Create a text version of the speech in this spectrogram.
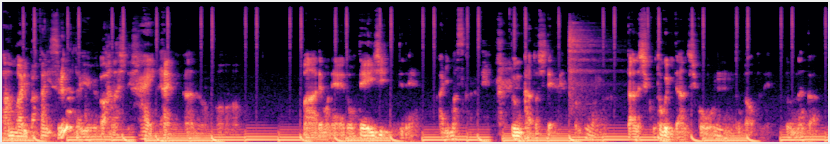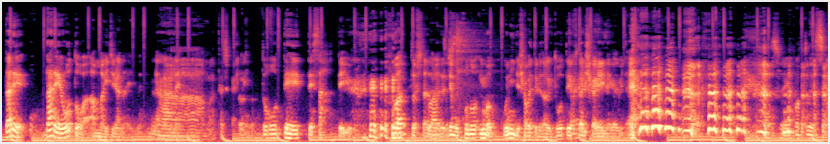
あんまりバカにするなというお話です。はい。はい。あの、まあでもね、童貞いじりってね、ありますからね。文化として。男子校、特に男子校とかはね。そのなんか、誰を、誰をとはあんまいじらないよね。だからね。ああ、まあ確かにね。童貞ってさっていう、ふわっとした中で、でもこの今5人で喋ってるだけで童貞2人しかいないんだけど、みたいな。そういうことですよ。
